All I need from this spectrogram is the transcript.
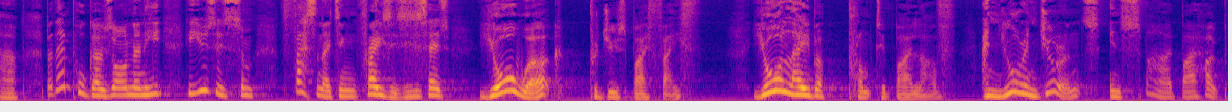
Uh, but then Paul goes on and he, he uses some fascinating phrases. He says, Your work produced by faith your labor prompted by love, and your endurance inspired by hope.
